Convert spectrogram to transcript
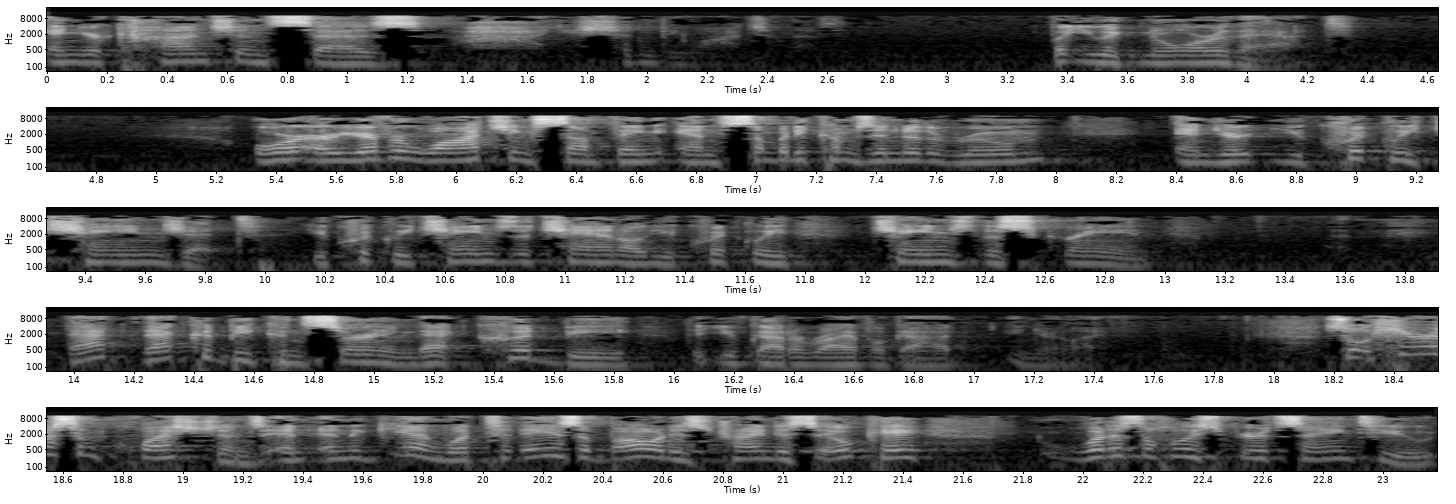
and your conscience says, ah, you shouldn't be watching this, but you ignore that? Or are you ever watching something and somebody comes into the room and you quickly change it? You quickly change the channel, you quickly change the screen that, that could be concerning. That could be that you've got a rival God in your life. So here are some questions. And, and again, what today is about is trying to say, okay, what is the Holy Spirit saying to you?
